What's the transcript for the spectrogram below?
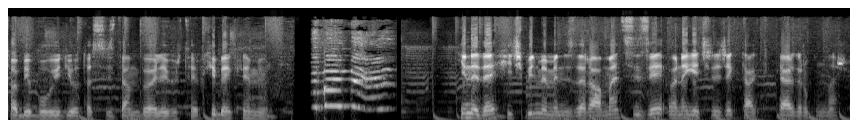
Tabi bu videoda sizden böyle bir tepki beklemiyorum. Yine de hiç bilmemenize rağmen sizi öne geçirecek taktiklerdir bunlar.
